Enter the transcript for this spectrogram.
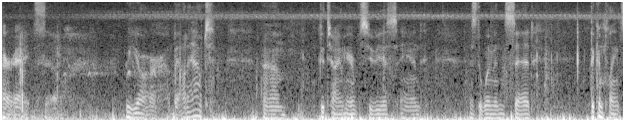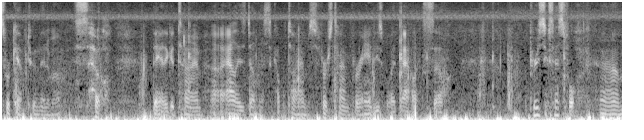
All right, so we are about out. Um, Vesuvius, and as the women said, the complaints were kept to a minimum. So they had a good time. Uh, Allie's done this a couple times. First time for Andy's wife, Alex. So pretty successful. Um,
